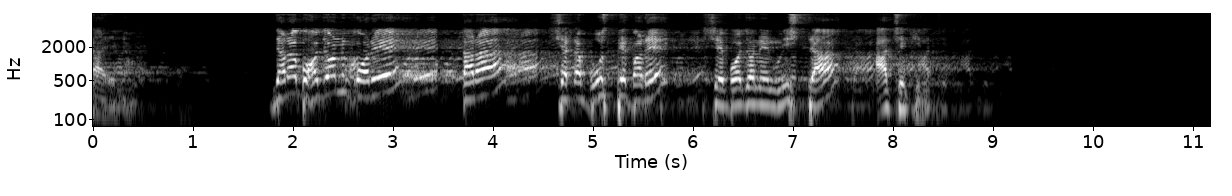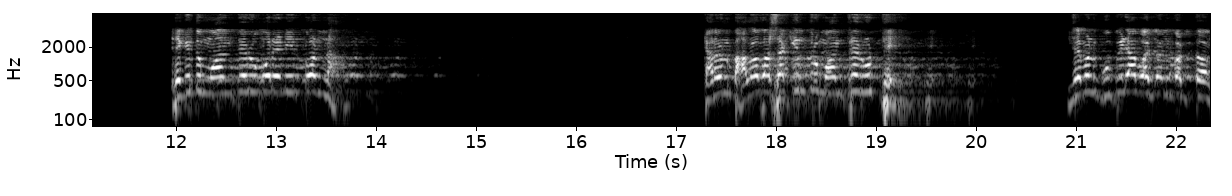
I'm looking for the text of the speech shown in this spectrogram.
যায় না। যারা ভজন করে তারা সেটা বুঝতে পারে সে ভজনের নিষ্ঠা আছে কিনা। এটা কিন্তু মন্ত্রের উপরে নির্ভর না। কারণ ভালোবাসা কিন্তু মন্ত্রের ঊর্ধ্বে। যেমন গুপিরা ভজন করতাম,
